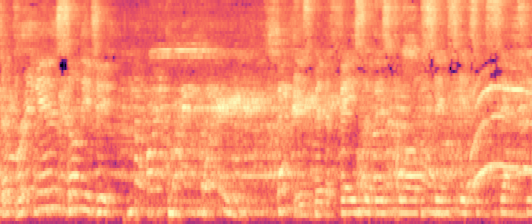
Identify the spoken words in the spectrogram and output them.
to bring in Sonny G. He's been the face of this club since its inception.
